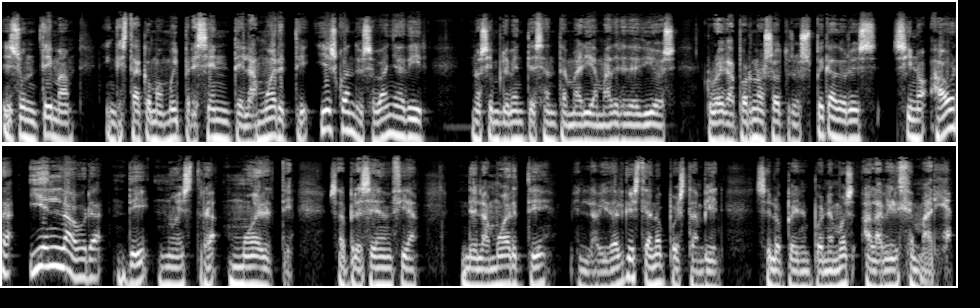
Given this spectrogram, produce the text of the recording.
es un tema en que está como muy presente la muerte y es cuando se va a añadir no simplemente Santa María, Madre de Dios, ruega por nosotros pecadores, sino ahora y en la hora de nuestra muerte. Esa presencia de la muerte en la vida del cristiano, pues también se lo ponemos a la Virgen María.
